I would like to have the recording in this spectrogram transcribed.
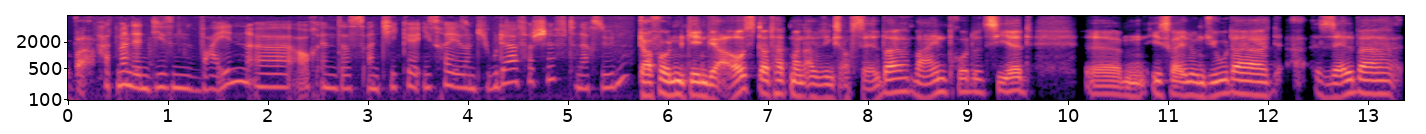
war. Hat man denn diesen Wein äh, auch in das antike Israel und Juda verschifft, nach Süden? Davon gehen wir aus. Dort hat man allerdings auch selber Wein produziert Israel und Juda selber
